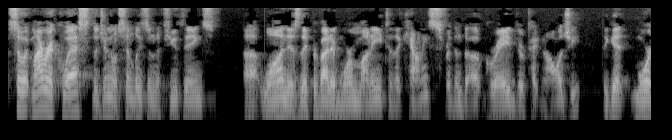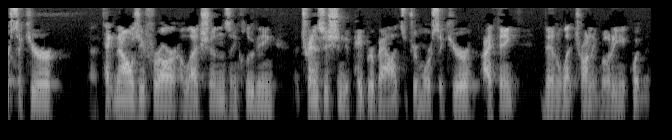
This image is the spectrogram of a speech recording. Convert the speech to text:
So, at my request, the General Assembly's done a few things. Uh, one is they provided more money to the counties for them to upgrade their technology to get more secure uh, technology for our elections, including transition to paper ballots, which are more secure, I think, than electronic voting equipment.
